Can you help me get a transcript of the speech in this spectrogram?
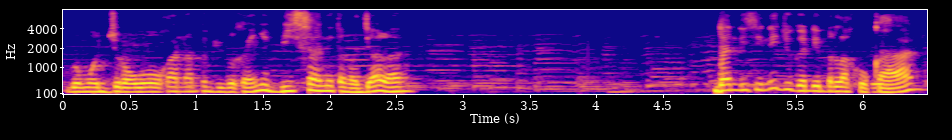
Gue mau jerowokan apa juga kayaknya bisa nih tengah jalan. Dan di sini juga diberlakukan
